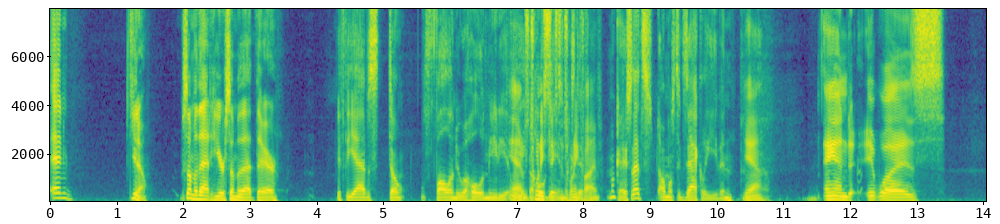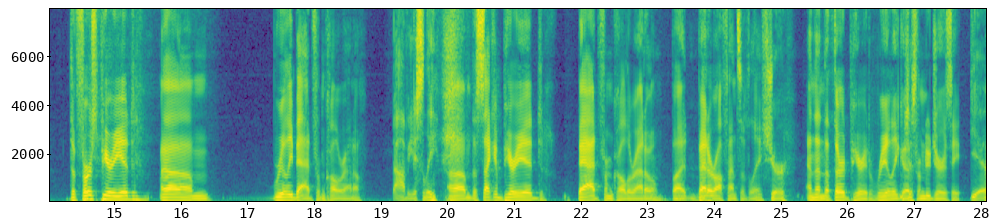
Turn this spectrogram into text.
And, you know, some of that here, some of that there. If the Avs don't fall into a hole immediately, Yeah, it was 26 to 25. Okay, so that's almost exactly even. Yeah. And it was the first period um, really bad from Colorado. Obviously. Um, the second period bad from Colorado, but better offensively. Sure. And then the third period really good Just- from New Jersey. Yeah.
